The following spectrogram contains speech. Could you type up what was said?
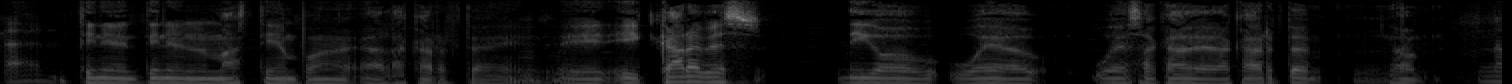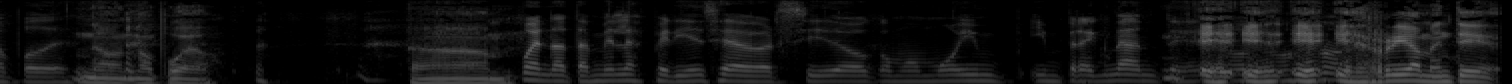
tienen más tiempo a la carta y, y- y cada vez digo voy a, voy a sacar de la carta, no, No podés. no, no puedo. Um, Bueno, también la experiencia de haber sido como muy im- impregnante. es, ¿no? es- es- es realmente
